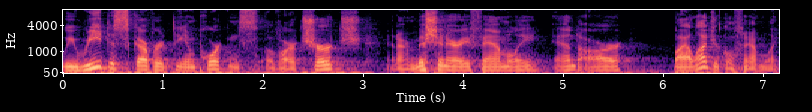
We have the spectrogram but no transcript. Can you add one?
We rediscovered the importance of our church and our missionary family and our biological family.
